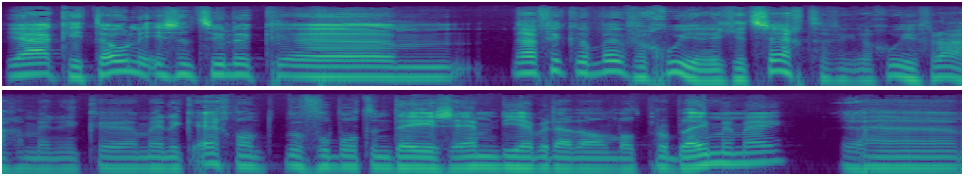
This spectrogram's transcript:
Ja, ketonen is natuurlijk. ehm nou, vind ik een, een goeie dat je het zegt. Dat vind ik een goede vraag. Meen ik, meen ik echt. Want bijvoorbeeld een DSM, die hebben daar dan wat problemen mee. Ja.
